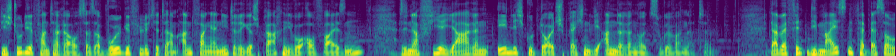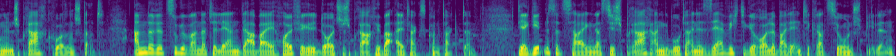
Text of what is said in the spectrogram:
Die Studie fand heraus, dass obwohl Geflüchtete am Anfang ein niedriges Sprachniveau aufweisen, sie nach vier Jahren ähnlich gut Deutsch sprechen wie andere Neuzugewanderte. Dabei finden die meisten Verbesserungen in Sprachkursen statt. Andere Zugewanderte lernen dabei häufiger die deutsche Sprache über Alltagskontakte. Die Ergebnisse zeigen, dass die Sprachangebote eine sehr wichtige Rolle bei der Integration spielen.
